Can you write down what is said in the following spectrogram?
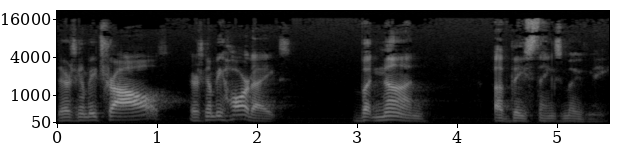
there's going to be trials, there's going to be heartaches, but none of these things move me.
